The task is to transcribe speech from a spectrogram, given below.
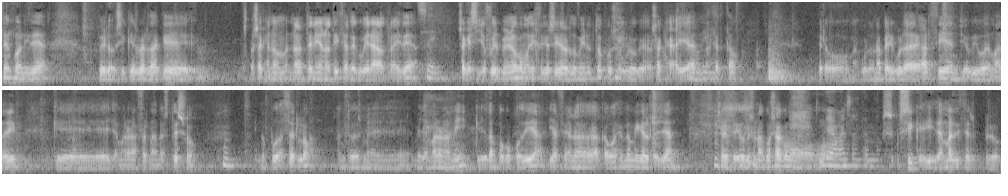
tengo ni idea, pero sí que es verdad que... O sea, que no, no he tenido noticias de que hubiera otra idea. Sí. O sea, que si yo fui el primero, como dije que sería los dos minutos, pues seguro que... O sea, que ahí han acertado. Pero me acuerdo de una película de García en Tío Vivo de Madrid que llamaron a Fernando Esteso y no pudo hacerlo. Entonces me, me llamaron a mí, que yo tampoco podía, y al final acabó haciendo Miguel Reyán. O sea, que te digo que es una cosa como... Ya van saltando. Sí, que y además dices, pero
